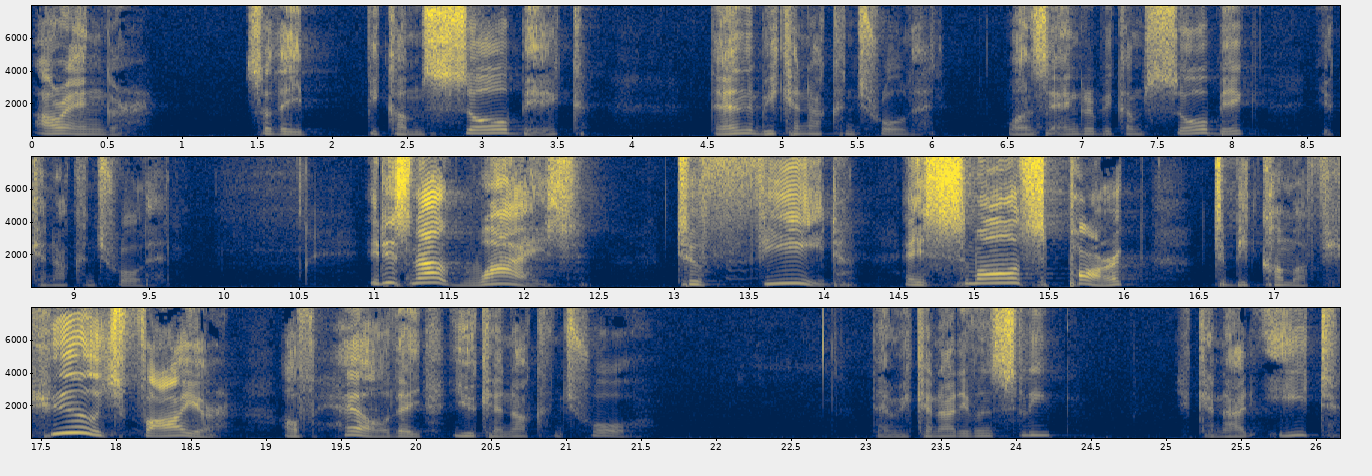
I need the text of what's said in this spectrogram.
our anger so they become so big, then we cannot control it. Once anger becomes so big, you cannot control it. It is not wise to feed a small spark to become a huge fire of hell that you cannot control. Then we cannot even sleep. You cannot eat.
